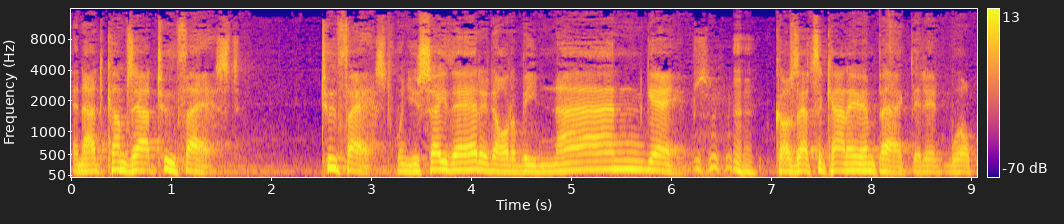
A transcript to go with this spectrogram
and that comes out too fast. Too fast. When you say that, it ought to be nine games, because that's the kind of impact that it will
